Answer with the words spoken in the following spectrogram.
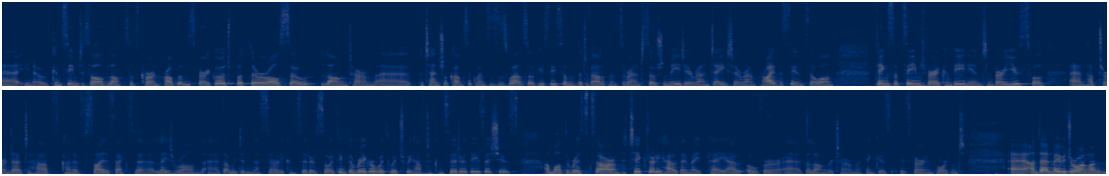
uh, you know, can seem to solve lots of current problems, very good, but there are also long-term uh, potential consequences as well. So if you see some of the developments around social media, around data, around privacy and so on, things that seemed very convenient and very useful um, have turned out to have kind of side effects uh, later on uh, that we didn't necessarily consider. So I think the rigour with which we have to consider these issues and what the risks are, and particularly how they may play out over uh, the longer term, I think is, is very important. Uh, and then maybe drawing on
